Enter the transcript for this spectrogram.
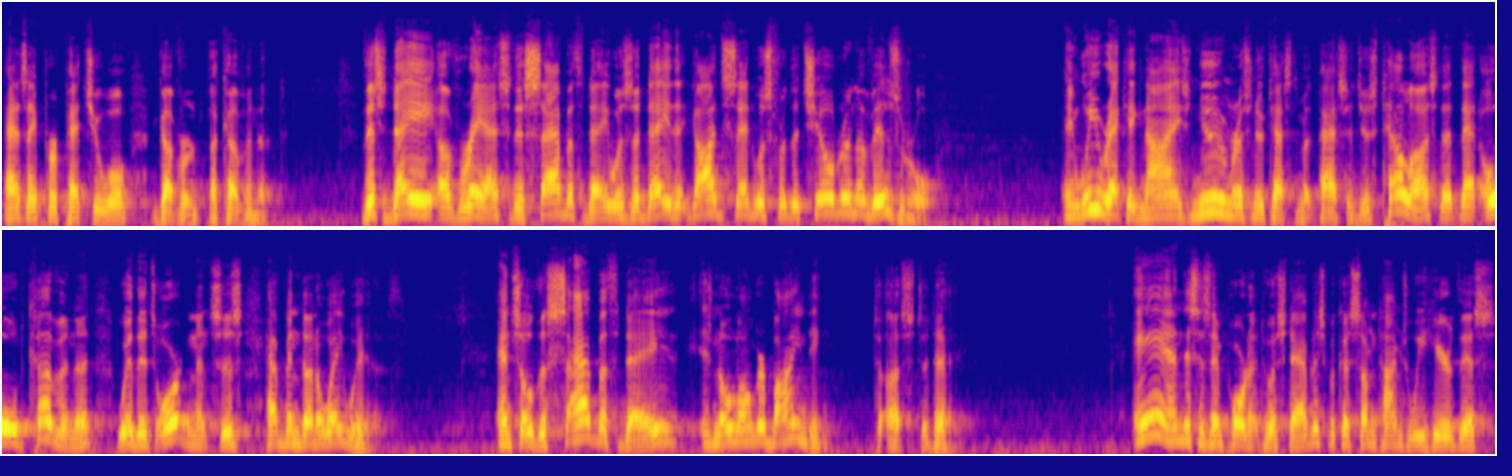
as a perpetual govern, a covenant. This day of rest, this Sabbath day, was a day that God said was for the children of Israel. And we recognize numerous New Testament passages tell us that that old covenant with its ordinances have been done away with. And so the Sabbath day is no longer binding to us today. And this is important to establish because sometimes we hear this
